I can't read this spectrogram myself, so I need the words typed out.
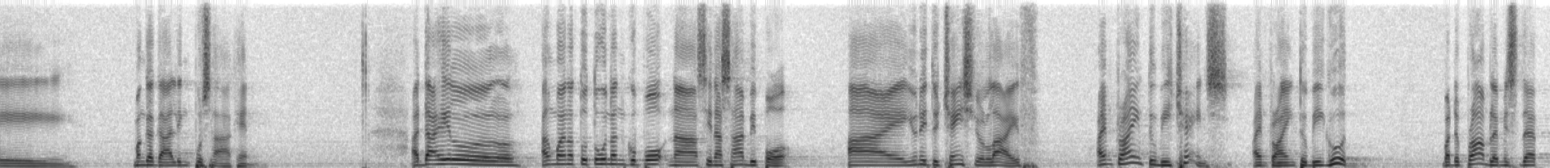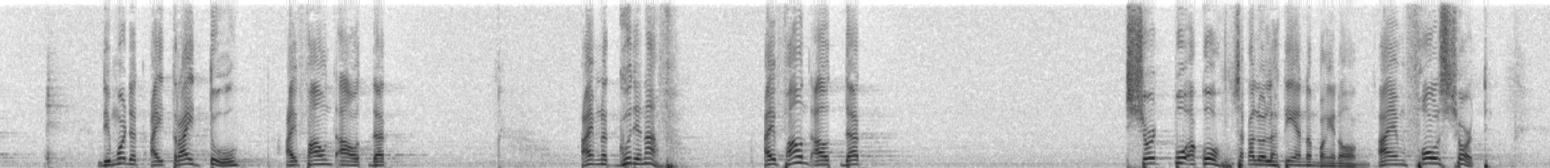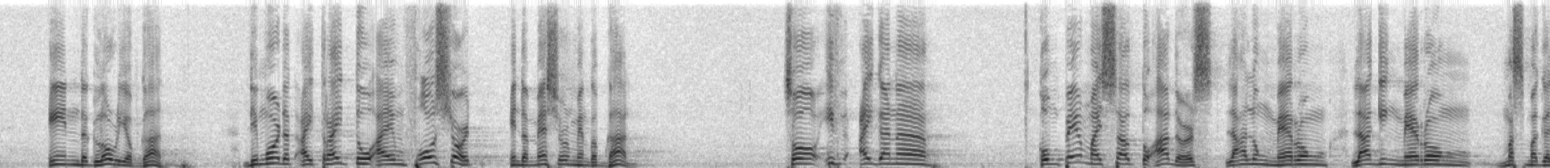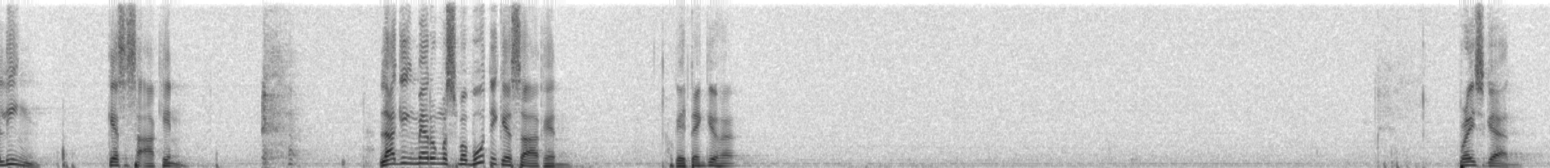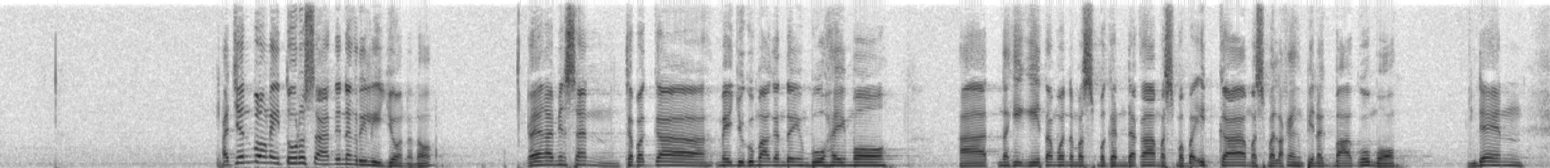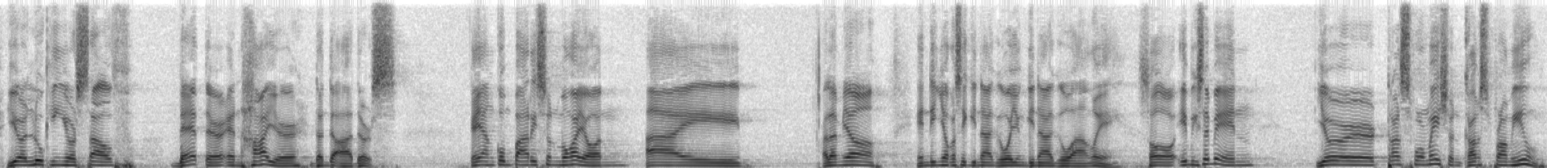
manggagaling po sa akin. At dahil ang mga natutunan ko po na sinasabi po ay you need to change your life, I'm trying to be changed. I'm trying to be good. But the problem is that the more that I tried to, I found out that I'm not good enough. I found out that short po ako sa kalulahatian ng Panginoon. I am fall short in the glory of God. The more that I tried to, I am fall short in the measurement of God. So, if I gonna compare myself to others, lalong merong, laging merong mas magaling kesa sa akin. Laging merong mas mabuti kesa sa akin. Okay, thank you ha. Praise God. At yan po ang naituro sa atin ng religion, ano? Kaya nga minsan, kapag ka medyo gumaganda yung buhay mo, at nakikita mo na mas maganda ka, mas mabait ka, mas malaki ang pinagbago mo, then you're looking yourself better and higher than the others. Kaya ang comparison mo ngayon ay, alam nyo, hindi nyo kasi ginagawa yung ginagawa ko eh. So, ibig sabihin, your transformation comes from you.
